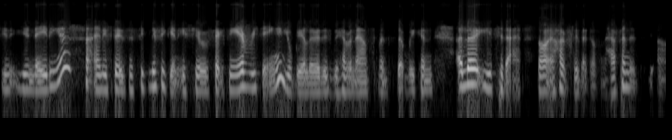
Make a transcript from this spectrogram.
you, are needing it. And if there's a significant issue affecting everything, you'll be alerted. We have announcements that we can alert you to that. So hopefully that doesn't happen. It's, um,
